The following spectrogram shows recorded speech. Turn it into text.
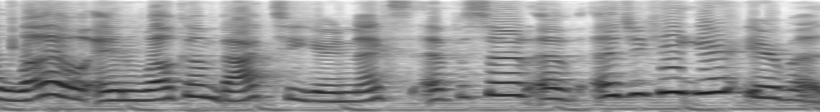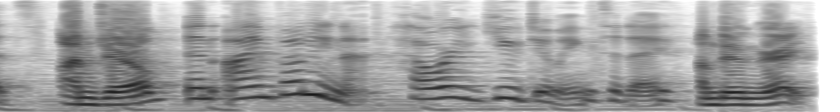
Hello, and welcome back to your next episode of Educate Your Earbuds. I'm Gerald. And I'm Paulina. How are you doing today? I'm doing great.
